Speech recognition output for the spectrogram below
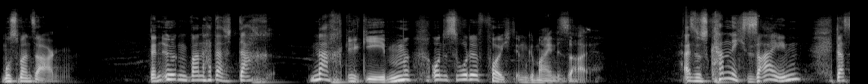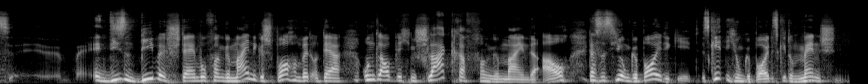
muss man sagen. Denn irgendwann hat das Dach nachgegeben und es wurde feucht im Gemeindesaal. Also es kann nicht sein, dass in diesen Bibelstellen, wo von Gemeinde gesprochen wird und der unglaublichen Schlagkraft von Gemeinde auch, dass es hier um Gebäude geht. Es geht nicht um Gebäude, es geht um Menschen.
